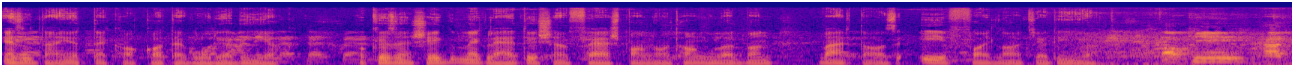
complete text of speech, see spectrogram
ezután jöttek a kategória díjak. A közönség meglehetősen felspannolt hangulatban várta az év fagylaltja díjat. Aki hát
